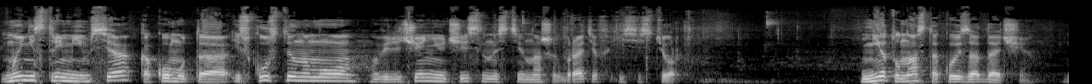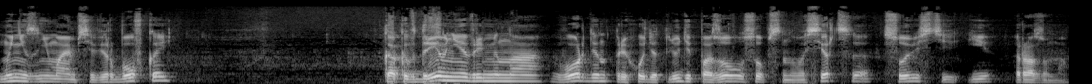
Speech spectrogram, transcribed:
Мы не стремимся к какому-то искусственному увеличению численности наших братьев и сестер. Нет у нас такой задачи. Мы не занимаемся вербовкой. Как и в древние времена, в орден приходят люди по зову собственного сердца, совести и разума.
